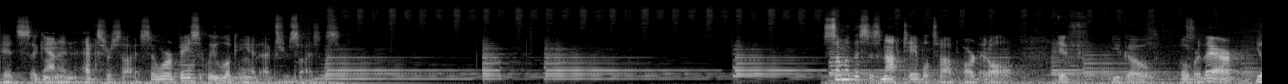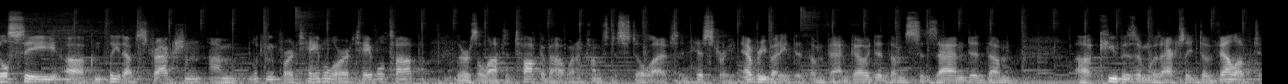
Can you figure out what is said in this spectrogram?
It's again an exercise. So we're basically looking at exercises. Some of this is not tabletop art at all. If you go over there, you'll see a complete abstraction. I'm looking for a table or a tabletop. There's a lot to talk about when it comes to still lifes in history. Everybody did them. Van Gogh did them, Cezanne did them. Uh, Cubism was actually developed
